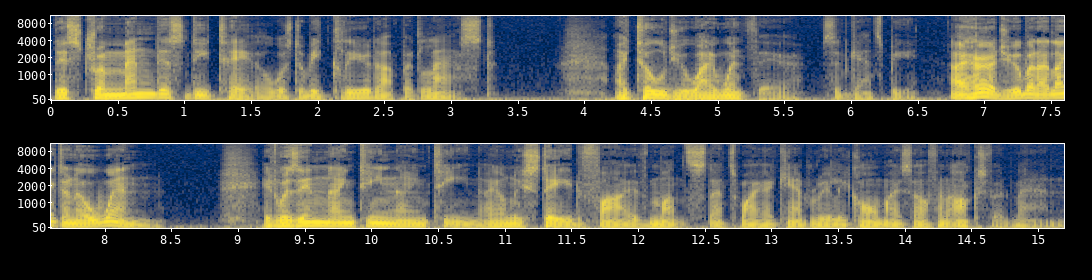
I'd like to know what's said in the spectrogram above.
This tremendous detail was to be cleared up at last. I told you I went there, said Gatsby. I heard you, but I'd like to know when. It was in 1919. I only stayed five months. That's why I can't really call myself an Oxford man.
